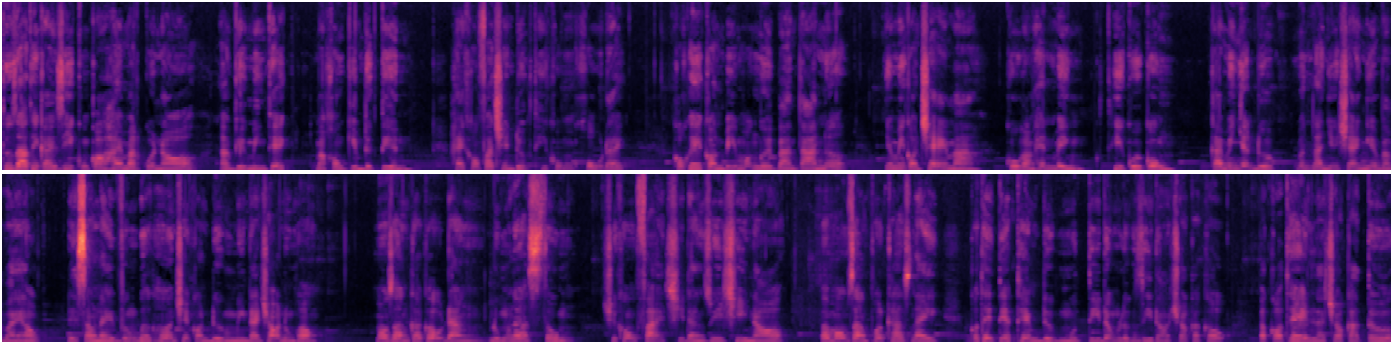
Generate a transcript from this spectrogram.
Thực ra thì cái gì cũng có hai mặt của nó, làm việc mình thích mà không kiếm được tiền hay không phát triển được thì cũng khổ đấy. Có khi còn bị mọi người bàn tán nữa, nhưng mình còn trẻ mà, cố gắng hết mình thì cuối cùng cái mình nhận được vẫn là những trải nghiệm và bài học để sau này vững bước hơn trên con đường mình đã chọn đúng không? Mong rằng các cậu đang đúng là sống, chứ không phải chỉ đang duy trì nó. Và mong rằng podcast này có thể tiếp thêm được một tí động lực gì đó cho các cậu và có thể là cho cả tớ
